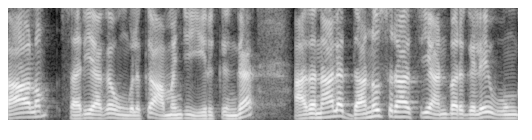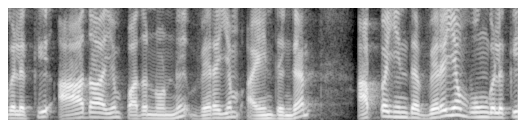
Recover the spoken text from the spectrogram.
காலம் சரியாக உங்களுக்கு அமைஞ்சு இருக்குங்க. அதனால் தனுஷ் ராசி அன்பர்களே உங்களுக்கு ஆதாயம் பதினொன்று விரயம் ஐந்துங்க. அப்போ இந்த விரயம் உங்களுக்கு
